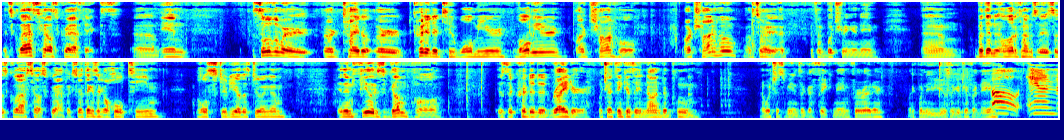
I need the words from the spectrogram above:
It's Glass House Graphics, um, and some of them are are title or credited to Walmir Volmir Archanho, Archanho. I'm sorry if I'm butchering your name, um, but then a lot of times it says Glasshouse Graphics. So I think it's like a whole team, a whole studio that's doing them, and then Felix Gumpaw is the credited writer, which I think is a nom de plume, which just means like a fake name for a writer, like when you use like a different name. oh, and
